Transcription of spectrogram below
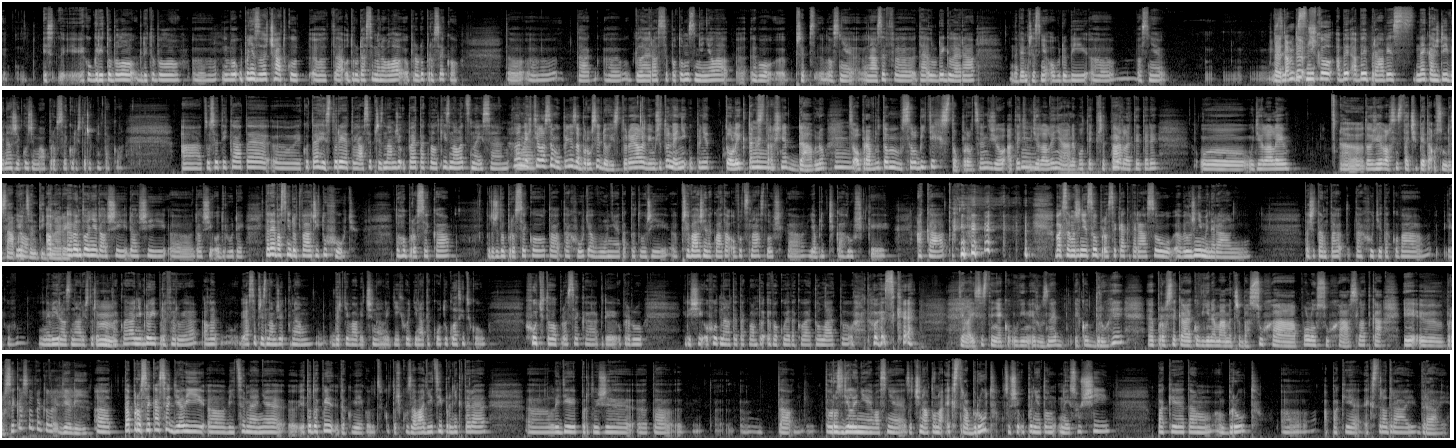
jako kdy to bylo, kdy to bylo, uh, nebo úplně za začátku uh, ta odrůda se jmenovala opravdu Prosecco. To, uh, ta uh, Gléra se potom změnila, nebo přep, vlastně název té odrůdy Gléra, nevím přesně období, vlastně ne, tam vznikl, aby, aby právě ne každý vinař řekl, že má proseko, když to řeknu takhle. A co se týká té, eh, jako té historie, to já si přiznám, že úplně tak velký znalec nejsem. Ale... Nechtěla jsem úplně zabrousit do historie, ale vím, že to není úplně tolik tak hmm. strašně dávno, hmm. co opravdu to muselo být těch 100%, že jo? A teď hmm. udělali nějak, nebo teď před pár jo. lety tedy uh, udělali uh, to, že vlastně stačí 85% té galery. A eventuálně další, další, uh, další odrůdy, které vlastně dotváří tu chuť toho proseka protože to proseko, ta, ta chuť a vůně, tak to tvoří eh, převážně taková ta ovocná složka, jablíčka, hrušky, akát. Pak samozřejmě jsou proseka, která jsou eh, vyloženě minerální. Takže tam ta, ta chuť je taková jako nevýrazná, když to řeknu mm. takhle. A někdo ji preferuje, ale já se přiznám, že k nám drtivá většina lidí chodí na takovou tu klasickou chuť toho proseka, kdy opravdu, když ji ochutnáte, tak vám to evokuje takové to léto, to hezké. Dělají se stejně jako u vín i různé jako druhy eh, proseka, jako vína máme třeba suchá, polosuchá, sladká. I eh, proseka se takhle dělí? Ta proseka se dělí víceméně, je to takový, takový jako trošku zavádějící pro některé lidi, protože ta, ta, to rozdělení je vlastně, začíná to na extra brut, což je úplně to nejsuší, pak je tam brut a pak je extra dry, dry.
